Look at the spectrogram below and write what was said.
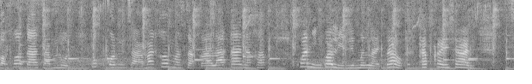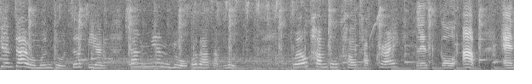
กับพ่อตาสามหลุด ทุกคนสามารถเข้ามาสักการะได้นะครับคว้าหนิงกว่าหลีลิมมันไหลเต้า ทับใครชานเซียนจ้ายว่ามืนจูเจ้อเปียน ช่างเมี่ยนอยู่พ่อตาสามหลุด Welcome to เขาทับใคร Let's go up and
